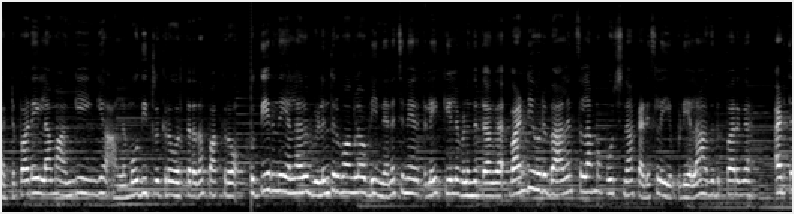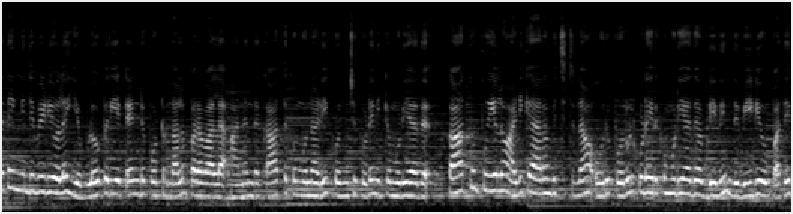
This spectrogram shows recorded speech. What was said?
கட்டுப்பாடே இல்லாம அங்கேயும் இங்கேயும் அலமோதிட்டு இருக்கிற ஒருத்தரை தான் பாக்குறோம். சுத்தி இருந்து எல்லாரும் விழுந்துருவாங்களோ அப்படின்னு நினைச்ச நேரத்திலே கீழே விழுந்துட்டாங்க. வண்டி ஒரு பேலன்ஸ் இல்லாம போச்சுன்னா கடைசியில எப்படியெல்லாம் ஆகுது பாருங்க. அடுத்தது இங்க இந்த வீடியோல எவ்வளோ பெரிய டென்ட் போட்டிருந்தாலும் பரவாயில்ல. ஆனா இந்த காத்துக்கு முன்னாடி கொஞ்சம் கூட நிக்க முடியாது. காத்தும் புயலும் அடிக்க ஆரம்பிச்சிட்டுனா ஒரு பொருள் கூட இருக்க முடியாது அப்படின்னு இந்த வீடியோவை பார்த்தே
